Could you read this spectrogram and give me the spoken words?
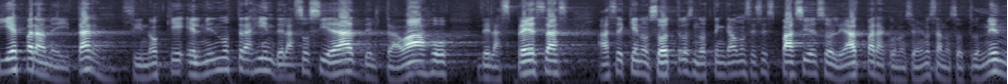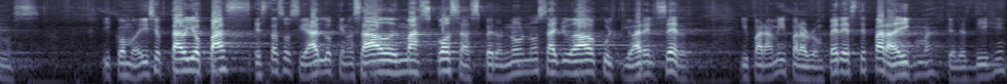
pie para meditar, sino que el mismo trajín de la sociedad, del trabajo, de las presas, hace que nosotros no tengamos ese espacio de soledad para conocernos a nosotros mismos. Y como dice Octavio Paz, esta sociedad lo que nos ha dado es más cosas, pero no nos ha ayudado a cultivar el ser. Y para mí, para romper este paradigma que les dije,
